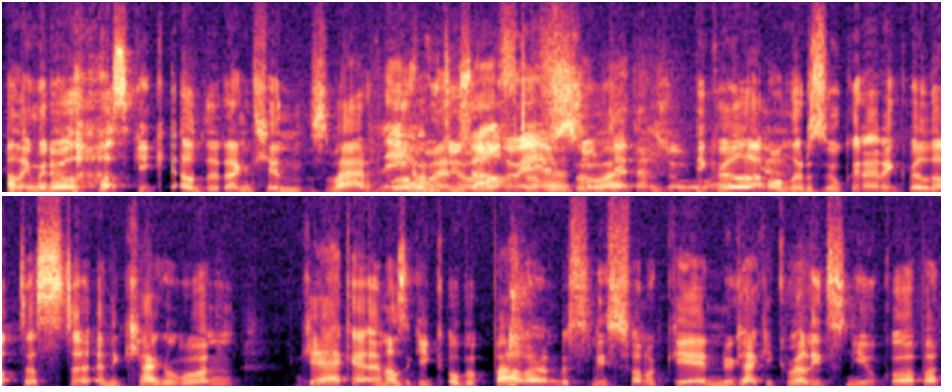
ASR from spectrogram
Allee, ik bedoel, als ik, er hangt geen zwaard Nee, boven mijn hoofd of zo, hè? zo. Ik eh, wil dat ja. onderzoeken en ik wil dat testen. En ik ga gewoon kijken. En als ik op een bepaald moment beslis van oké, nu ga ik wel iets nieuw kopen.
